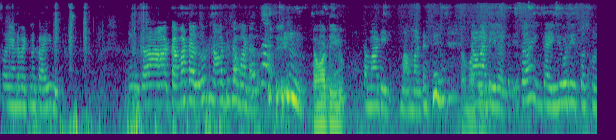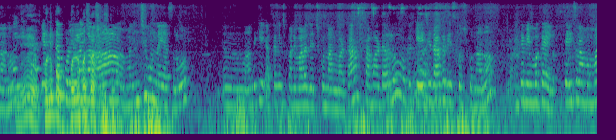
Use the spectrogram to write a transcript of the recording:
సో ఎండబెట్టిన కాయ ఇది. ఇంకా టమాటాలు నాటు టమాటాలు. టమాటీలు. టమాటీలు. మా అమ్మ అంటే టమాటీలు. సో ఇంకా ఇవి కూడా తీసుకొచ్చుకున్నాను. ఎంత పుల్లగా, మంచిగా ఉన్నాయి అసలు. అందుకే అక్కడి నుంచి పని మాల తెచ్చుకున్నాను అనమాట టమాటాలు ఒక కేజీ దాకా తీసుకొచ్చుకున్నాను. ఇంకా నిమ్మకాయలు. తెలిసిన అమ్మమ్మ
